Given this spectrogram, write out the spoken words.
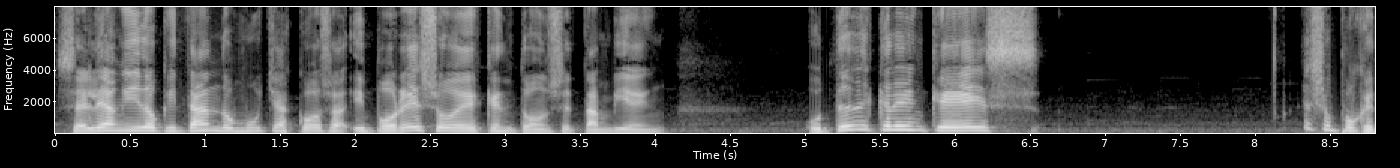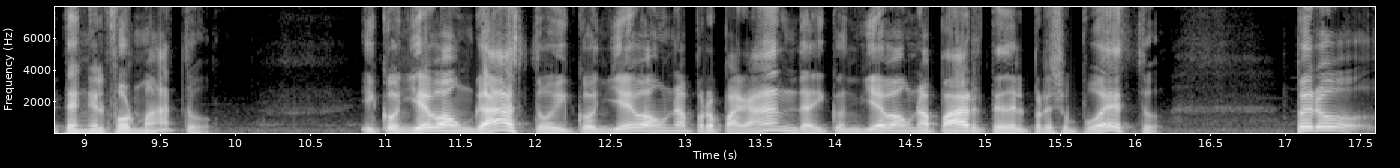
se le han ido quitando muchas cosas y por eso es que entonces también, ¿ustedes creen que es eso porque está en el formato? y conlleva un gasto y conlleva una propaganda y conlleva una parte del presupuesto. Pero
